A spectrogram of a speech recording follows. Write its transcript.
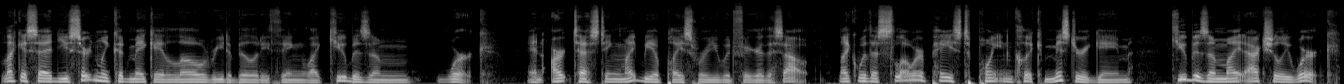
Like I said, you certainly could make a low readability thing like cubism work, and art testing might be a place where you would figure this out. Like with a slower paced point and click mystery game, cubism might actually work,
